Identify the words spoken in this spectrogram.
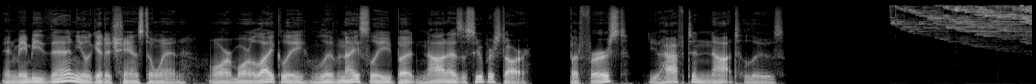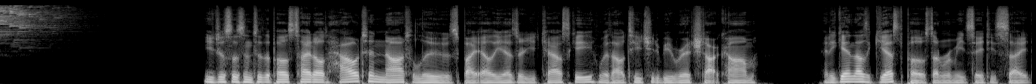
And maybe then you'll get a chance to win, or more likely, live nicely but not as a superstar. But first, you have to not lose. You just listened to the post titled How to Not Lose by Eliezer Yudkowsky with I'll Teach You to Be Rich.com. And again, that was a guest post on Ramit Sethi's site.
